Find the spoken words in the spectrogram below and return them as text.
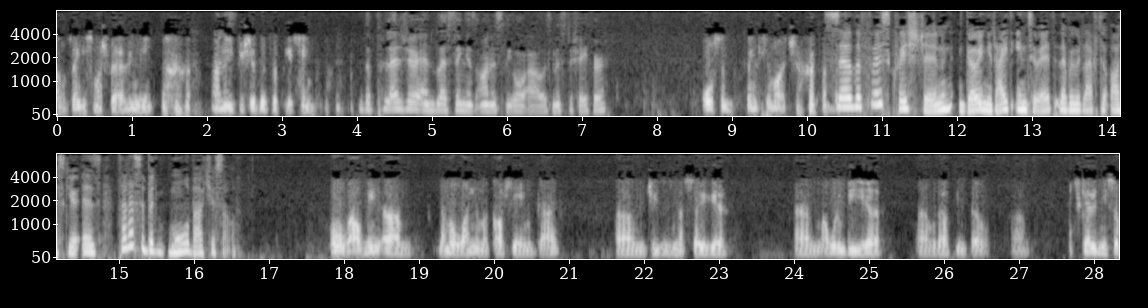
Oh, thank you so much for having me. I really appreciate this. It's a blessing. The pleasure and blessing is honestly all ours, Mr. Shafer. Awesome. Thank you so much. So the first question, going right into it, that we would love to ask you is, tell us a bit more about yourself. oh, wow. Me, um, number one, I'm a God-fearing guy. Um, Jesus is my savior. Um, I wouldn't be here uh, without him, though. Um, it's carried me so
